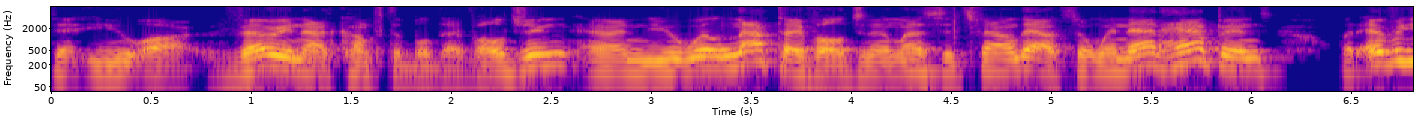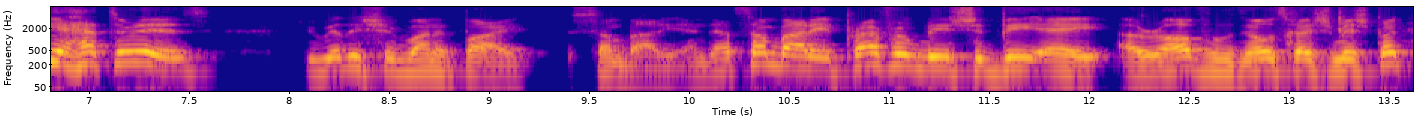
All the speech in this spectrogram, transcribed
that you are very not comfortable divulging, and you will not divulge it unless it's found out. So when that happens, whatever your heter is, you really should run it by somebody, and that somebody preferably should be a, a rav who knows Choshen Mishpat.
